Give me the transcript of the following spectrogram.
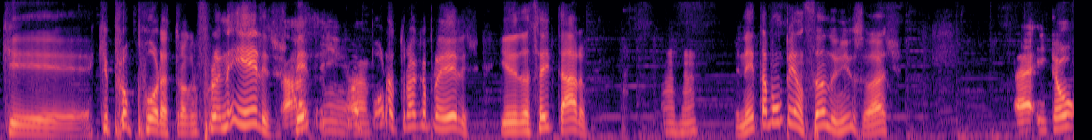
que, que propor a troca. Não foram nem eles. Os ah, sim, propor ah. a troca para eles. E eles aceitaram. Uhum. E nem estavam pensando nisso, eu acho. É, então,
